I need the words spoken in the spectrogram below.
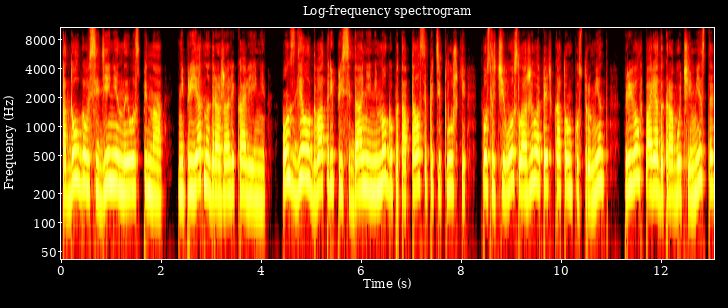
От долгого сидения ныла спина, неприятно дрожали колени. Он сделал два-три приседания, немного потоптался по теплушке, после чего сложил опять в котомку инструмент, привел в порядок рабочее место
